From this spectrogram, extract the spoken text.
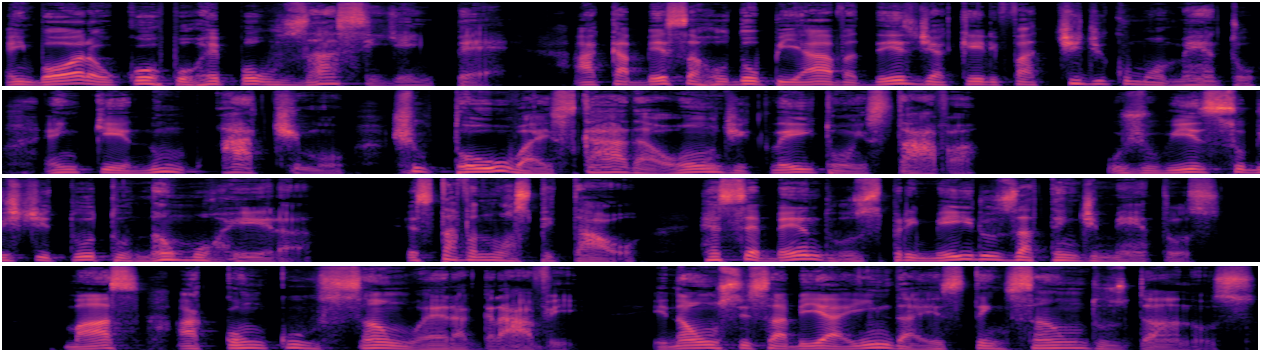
Embora o corpo repousasse em pé, a cabeça rodopiava desde aquele fatídico momento em que, num átimo, chutou a escada onde Clayton estava. O juiz substituto não morrera. Estava no hospital, recebendo os primeiros atendimentos. Mas a concussão era grave e não se sabia ainda a extensão dos danos.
